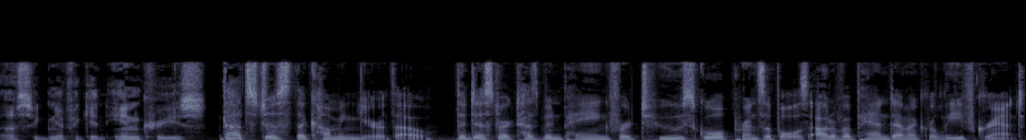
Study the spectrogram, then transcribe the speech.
a significant increase. That's just the coming year, though. The district has been paying for two school principals out of a pandemic relief grant.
